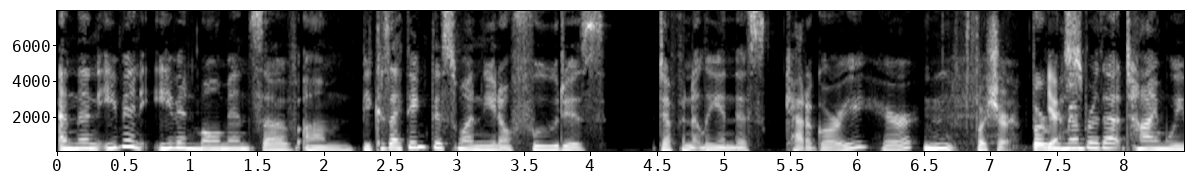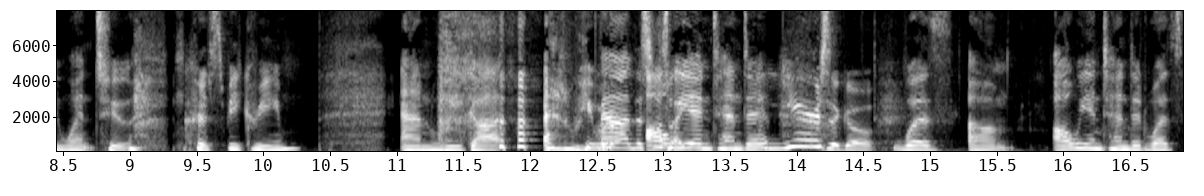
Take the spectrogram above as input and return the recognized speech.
and then even even moments of um because i think this one you know food is definitely in this category here Mm, for sure but Yes. remember that time we went to krispy kreme and we got and we were Man, this all was we intended years ago was um all we intended was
